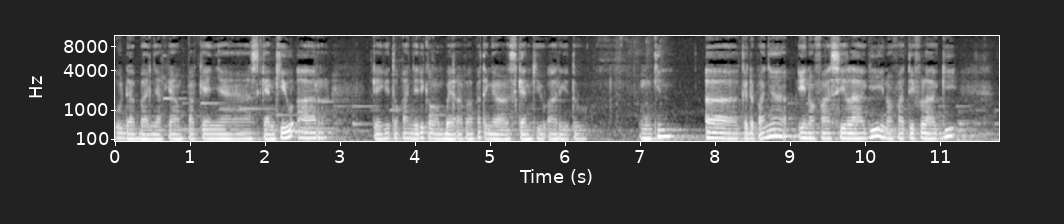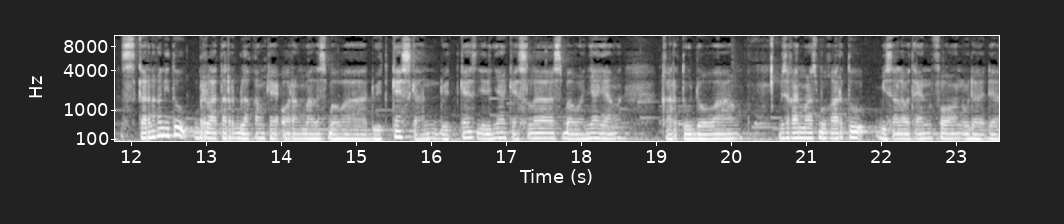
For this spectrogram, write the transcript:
udah banyak yang pakainya scan QR kayak gitu kan. Jadi kalau bayar apa apa tinggal scan QR gitu. Mungkin uh, ke depannya inovasi lagi inovatif lagi karena kan itu berlatar belakang kayak orang males bawa duit cash kan. Duit cash jadinya cashless bawanya yang kartu doang. Misalkan males bawa kartu bisa lewat handphone udah ada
